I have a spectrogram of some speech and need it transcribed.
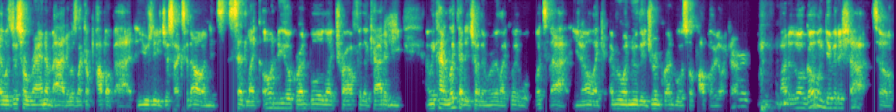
it was just a random ad. It was like a pop up ad. Usually, just exit out, and it said like, "Oh, New York Red Bull like trial for the academy." And we kind of looked at each other and we were like, "Wait, what's that?" You know, like everyone knew they drink Red Bull was so popular. You're like, "All right, might as well go and give it a shot." So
